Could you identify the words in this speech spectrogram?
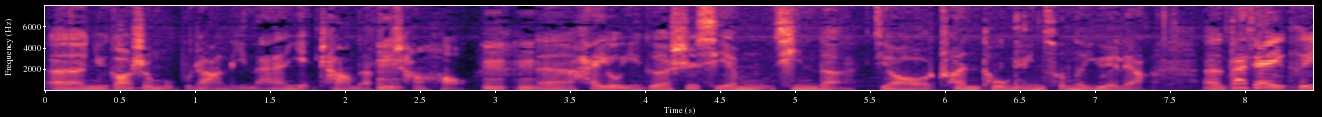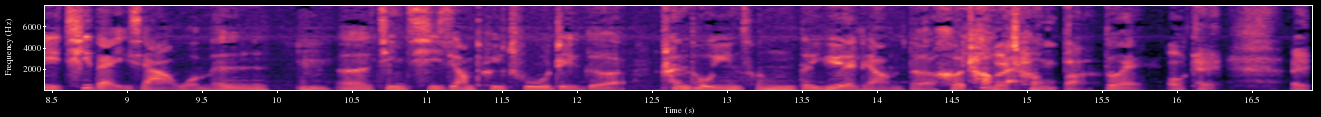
呃女高声部部长李楠演唱的，非常好。嗯嗯。呃，还有一个是写母亲的，叫《穿透云层的月亮》。呃，大家也可以期待一下，我们呃近期将推出这个《穿透云层的月亮》的合唱版。合唱版。对。OK，哎，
